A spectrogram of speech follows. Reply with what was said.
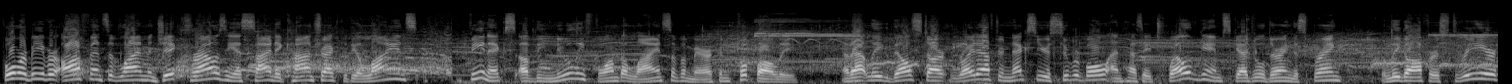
Former Beaver offensive lineman Jake Krause has signed a contract with the Alliance Phoenix of the newly formed Alliance of American Football League. Now that league, they'll start right after next year's Super Bowl and has a 12-game schedule during the spring. The league offers three-year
